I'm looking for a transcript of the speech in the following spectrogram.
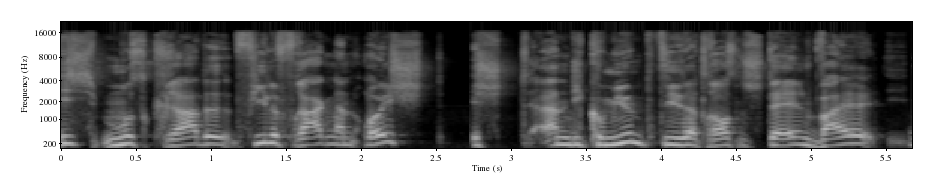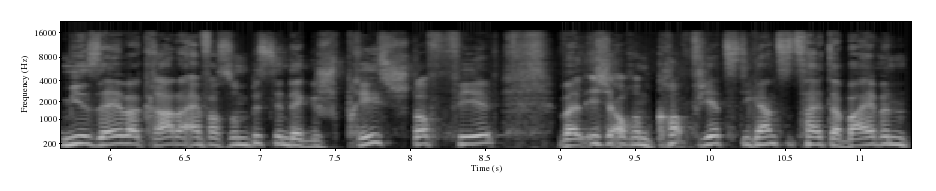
ich muss gerade viele Fragen an euch an die Community da draußen stellen, weil mir selber gerade einfach so ein bisschen der Gesprächsstoff fehlt, weil ich auch im Kopf jetzt die ganze Zeit dabei bin,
